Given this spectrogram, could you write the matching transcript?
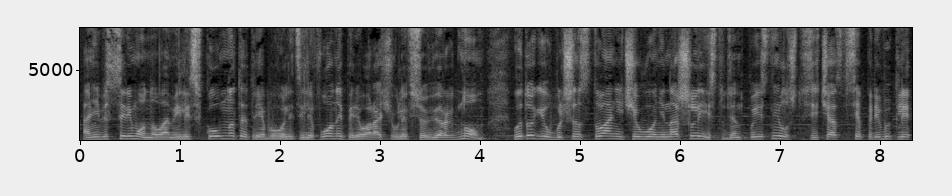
Они бесцеремонно ломились в комнаты, требовали телефоны, переворачивали все вверх дном. В итоге у большинства ничего не нашли. Студент пояснил, что сейчас все привыкли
